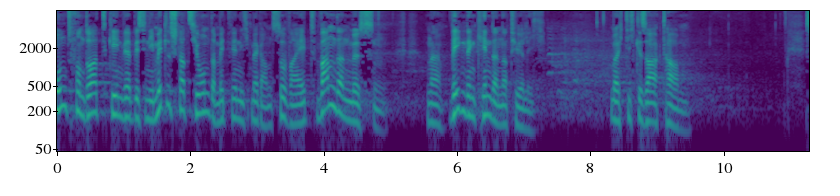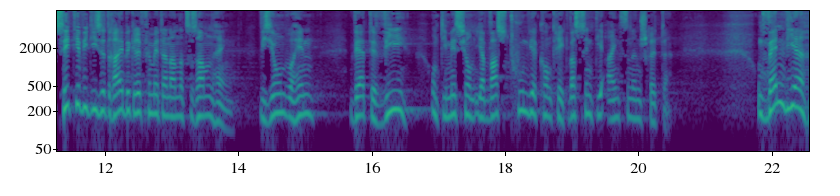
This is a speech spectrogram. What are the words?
Und von dort gehen wir bis in die Mittelstation, damit wir nicht mehr ganz so weit wandern müssen. Na, wegen den Kindern natürlich, möchte ich gesagt haben. Seht ihr, wie diese drei Begriffe miteinander zusammenhängen? Vision, wohin, Werte, wie und die Mission. Ja, was tun wir konkret? Was sind die einzelnen Schritte? Und wenn wir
